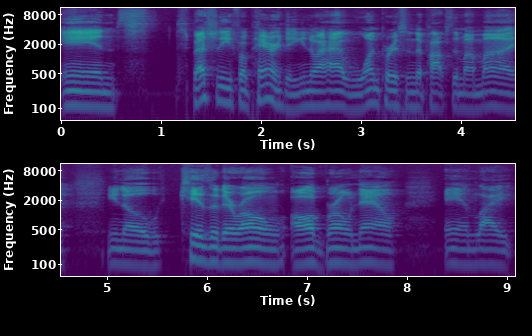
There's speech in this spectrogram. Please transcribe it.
and especially for parenting. You know, I have one person that pops in my mind, you know, kids of their own, all grown now, and like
